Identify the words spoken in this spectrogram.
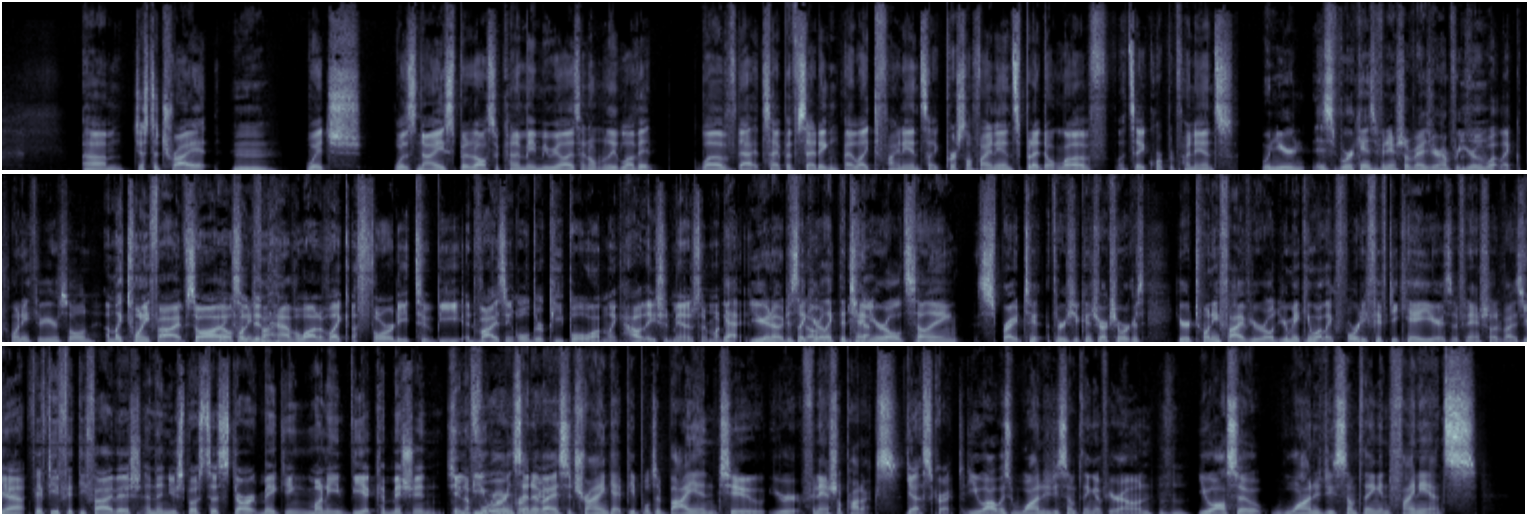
um, just to try it Mm. which was nice, but it also kind of made me realize I don't really love it. Love that type of setting. I liked finance, like personal finance, but I don't love, let's say, corporate finance. When you're is working as a financial advisor, Humphrey, you're Mhm. what, like 23 years old? I'm like 25, so I Like also didn't have a lot of like authority to be advising older people on like how they should manage their money. Yeah, you know, just You like you're like the yeah. 10 year old selling Sprite to 30 construction workers. You're a 25 year old. You're making what, like 40, 50K a year as a financial advisor? Yeah, 50 55 ish. And then you're supposed to start making money via commission So in a you were incentivized program. to try and get people to buy into your financial products. Yes, correct. You always want to do something of your own. hmm You also want to do something in finance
